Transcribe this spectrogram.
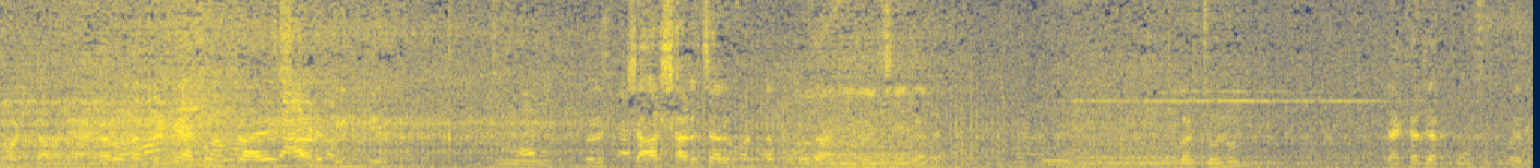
ঘণ্টা মানে এগারোটা থেকে এখন প্রায় সাড়ে তিনটে। তো এবারে চার, সাড়ে চার ঘণ্টা পুরো দাঁড়িয়ে রয়েছে এখানে। তো এবার চলুন, দেখা যাক পৌঁছতে পারি।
